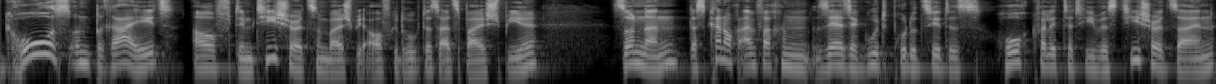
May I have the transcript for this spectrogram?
groß und breit auf dem T-Shirt zum Beispiel aufgedruckt ist als Beispiel, sondern das kann auch einfach ein sehr, sehr gut produziertes, hochqualitatives T-Shirt sein,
